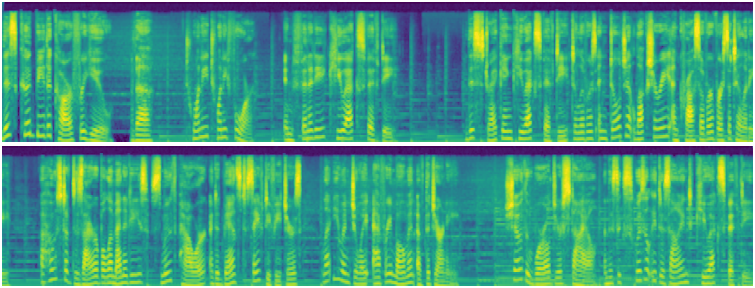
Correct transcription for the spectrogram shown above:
This could be the car for you. The 2024 Infiniti QX50. This striking QX50 delivers indulgent luxury and crossover versatility. A host of desirable amenities, smooth power, and advanced safety features let you enjoy every moment of the journey. Show the world your style in this exquisitely designed QX50.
